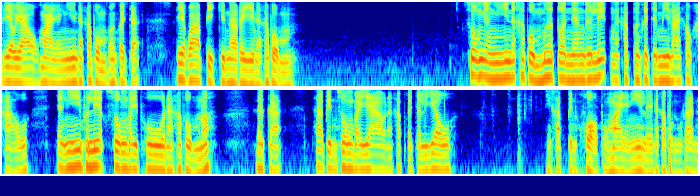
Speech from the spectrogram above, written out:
เรียวยาวออกมาอย่างนี้นะครับผมเพิ่นก็จะเรียกว่าปีกกินนารีนะครับผมทรงอย่างนี้นะครับผมเมื่อตอนยังเล็กๆนะครับเพิ่นก็จะมีลายขาวๆอย่างนี้เพิ่นเรียกทรงใบโพนะครับผมเนาะแล้วก็ถ้าเป็นทรงใบยาวนะครับ ก็จะเรียวนี่ครับเป็นขอบออกมาอย่างนี้เลยนะครับ ผมทุกท่าน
